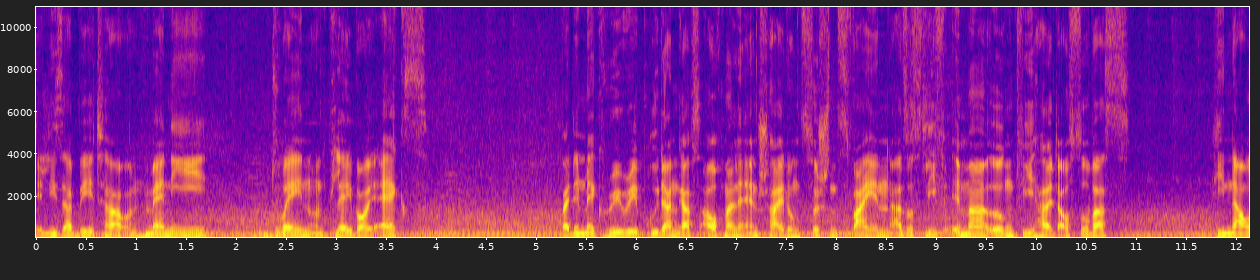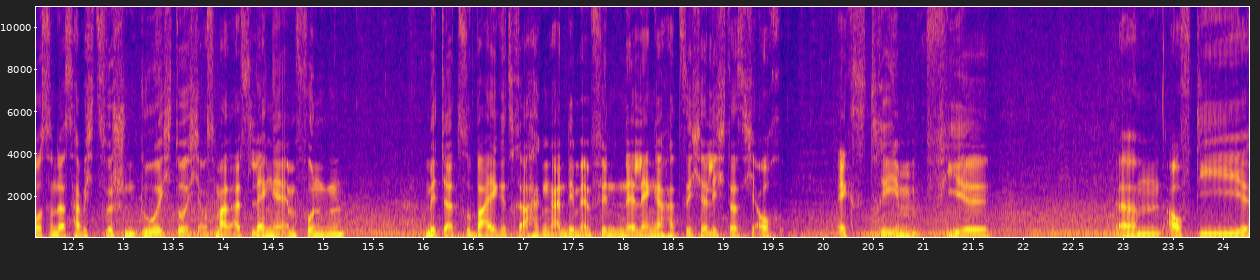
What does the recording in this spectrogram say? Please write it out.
Elisabetha und Manny, Dwayne und Playboy X. Bei den McReary-Brüdern gab es auch mal eine Entscheidung zwischen zweien. Also es lief immer irgendwie halt auf sowas hinaus. Und das habe ich zwischendurch durchaus mal als Länge empfunden. Mit dazu beigetragen an dem Empfinden der Länge hat sicherlich, dass ich auch extrem viel ähm, auf die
